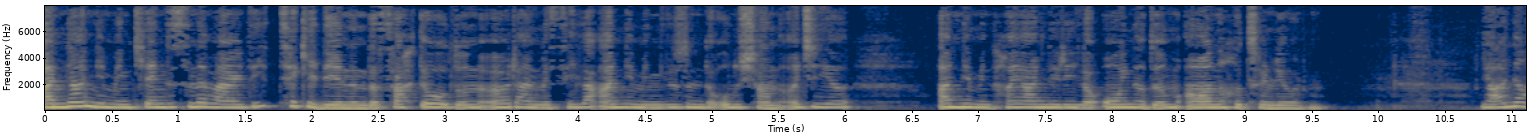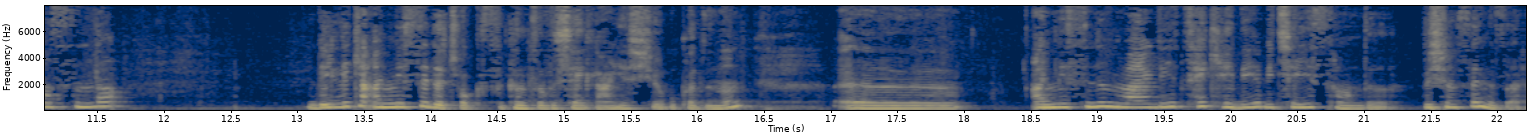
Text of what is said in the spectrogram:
anneannemin kendisine verdiği tek hediyenin de sahte olduğunu öğrenmesiyle annemin yüzünde oluşan acıyı, annemin hayalleriyle oynadığım anı hatırlıyorum. Yani aslında belli ki annesi de çok sıkıntılı şeyler yaşıyor bu kadının. Ee, annesinin verdiği tek hediye bir çeyiz sandığı. Düşünsenize.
